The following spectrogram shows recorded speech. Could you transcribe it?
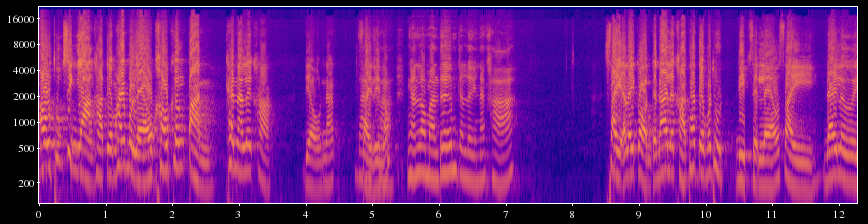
เอาทุกสิ่งอย่างค่ะเตรียมให้หมดแล้วเข้าเครื่องปั่น แค่นั้นเลยค่ะ เดี๋ยวนัดได้ใส่เลยค่ะเนาะงั้นเรามาเริ่มกันเลยนะคะ ใส่อะไรก่อนก็ได้เลยค่ะ ถ้าเตรียมวัตถุดิบเสร็จแล้วใส่ได้เลย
